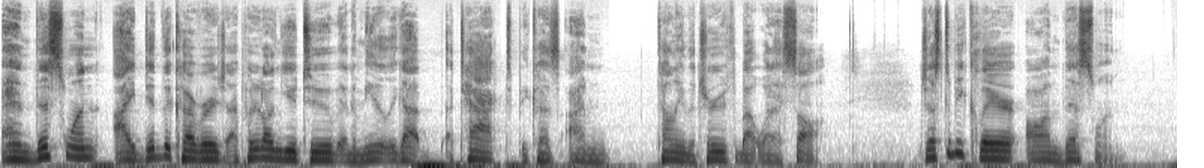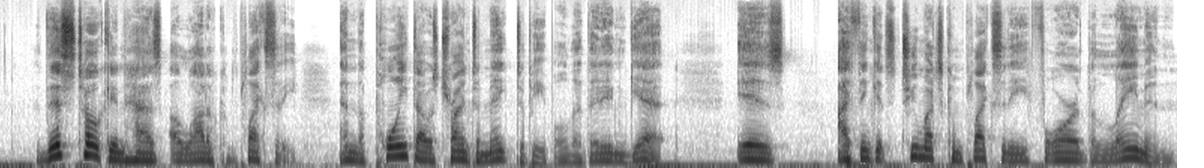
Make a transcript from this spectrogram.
And this one, I did the coverage, I put it on YouTube, and immediately got attacked because I'm telling the truth about what I saw. Just to be clear on this one, this token has a lot of complexity. And the point I was trying to make to people that they didn't get is I think it's too much complexity for the layman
